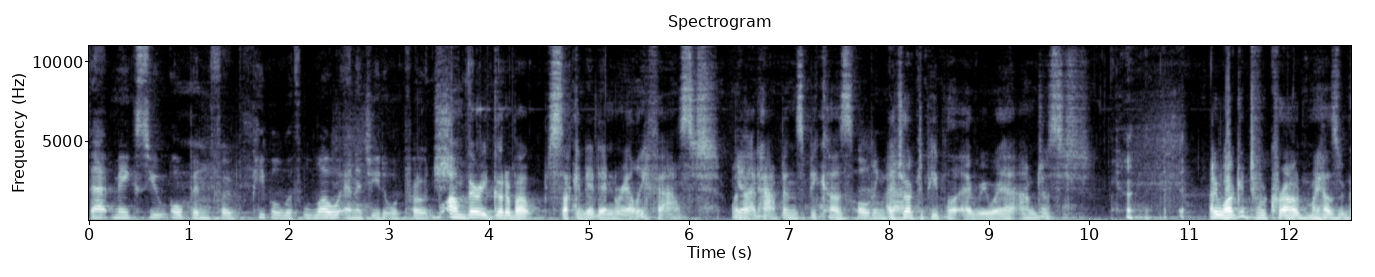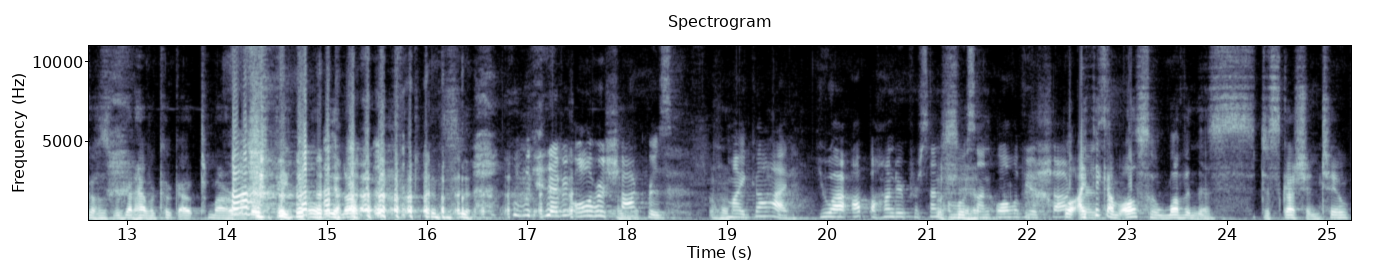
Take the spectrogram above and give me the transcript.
that makes you open for people with low energy to approach. I'm very good about sucking it in really fast when Yep. that happens because Holding I talk to people everywhere. I'm just. I walk into a crowd, and my husband goes, "We're gonna have a cookout tomorrow with those people," you know. Look at every, all her chakras. My God, you are up 100% almost on all of your chakras. Well, I think I'm also loving this discussion too,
